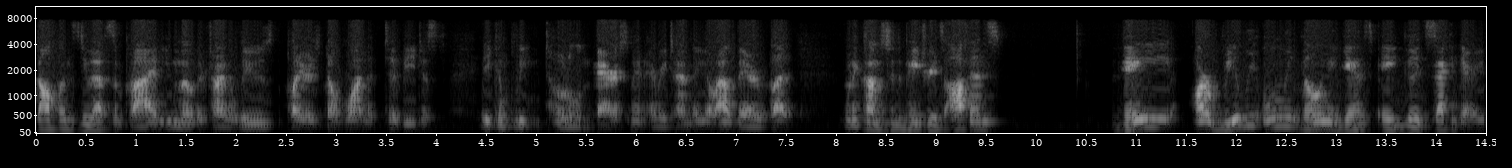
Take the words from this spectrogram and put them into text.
Dolphins do have some pride, even though they're trying to lose. The players don't want it to be just a complete and total embarrassment every time they go out there. But when it comes to the Patriots offense, they are really only going against a good secondary.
